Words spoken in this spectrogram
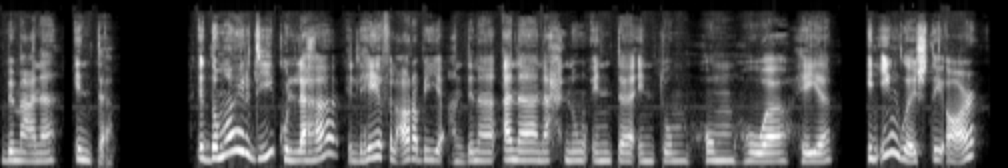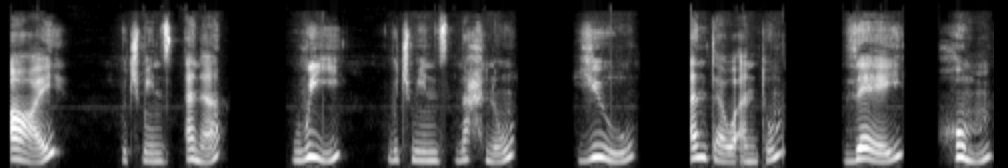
بمعنى أنت. الضمائر دي كلها اللي هي في العربي عندنا أنا، نحن، أنت، أنتم، هم، هو، هي. In English they are I, which means أنا, we, which means نحن, you, أنت وأنتم, they, هم,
